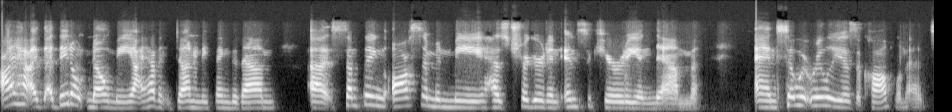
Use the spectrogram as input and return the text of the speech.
I ha- they don't know me. I haven't done anything to them uh, something awesome in me has triggered an insecurity in them. And so it really is a compliment.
